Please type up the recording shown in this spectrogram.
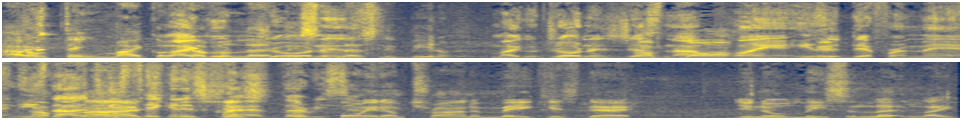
I don't think Michael, Michael ever let Lisa Leslie beat him. Michael Jordan's just I'm- not no, playing. He's a different man. He's I'm not. it's- he's taking his craft very seriously. The point serious. I'm trying to make is that, you know, Lisa Le- like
